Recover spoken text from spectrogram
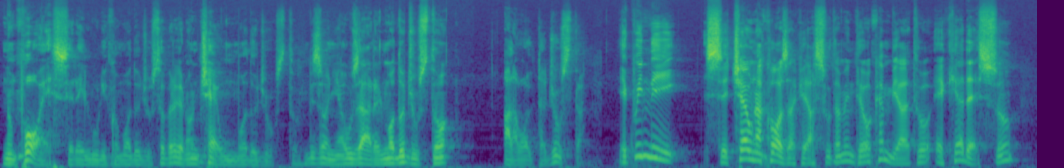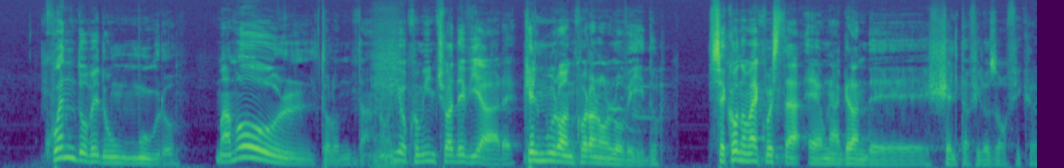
non può essere l'unico modo giusto perché non c'è un modo giusto. Bisogna usare il modo giusto alla volta giusta. E quindi se c'è una cosa che assolutamente ho cambiato è che adesso, quando vedo un muro, ma molto lontano, io comincio a deviare, che il muro ancora non lo vedo. Secondo me questa è una grande scelta filosofica,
